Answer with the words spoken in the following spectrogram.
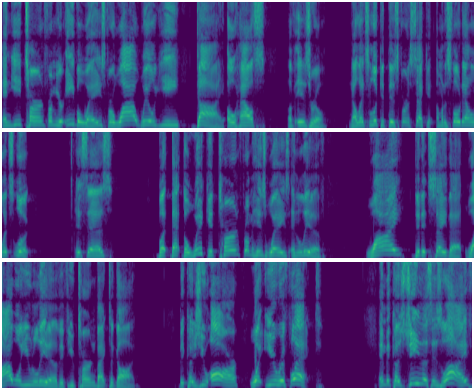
And ye turn from your evil ways, for why will ye die, O house of Israel? Now let's look at this for a second. I'm going to slow down and let's look. It says, But that the wicked turn from his ways and live. Why did it say that? Why will you live if you turn back to God? Because you are what you reflect. And because Jesus is life,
